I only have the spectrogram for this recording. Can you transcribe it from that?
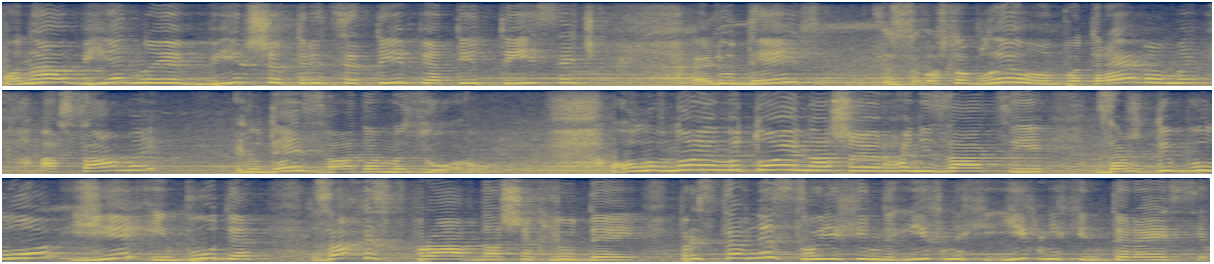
Вона об'єднує більше 35 тисяч людей з особливими потребами, а саме людей з вадами зору. Головною метою нашої організації завжди було, є і буде захист прав наших людей, представництво їх, їхніх, їхніх інтересів,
